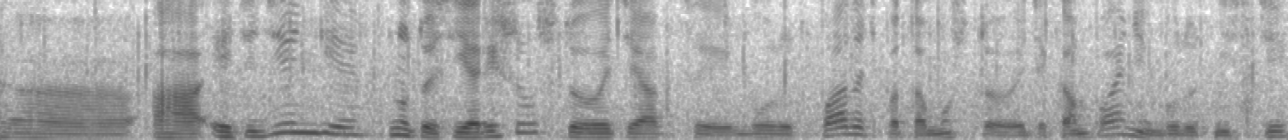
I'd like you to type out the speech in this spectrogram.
а эти деньги, ну, то есть я решил, что эти акции будут падать, потому что эти компании будут нести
